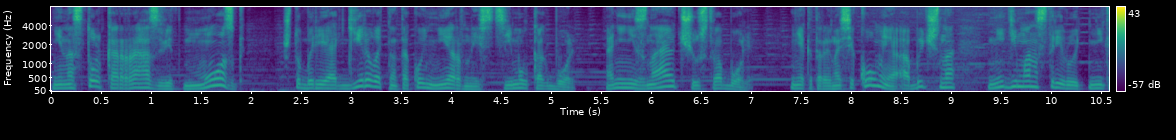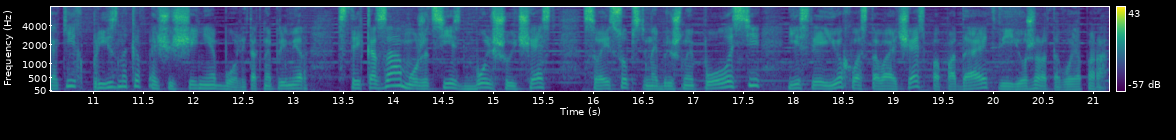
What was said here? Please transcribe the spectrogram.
не настолько развит мозг, чтобы реагировать на такой нервный стимул, как боль. Они не знают чувства боли. Некоторые насекомые обычно не демонстрируют никаких признаков ощущения боли. Так, например, стрекоза может съесть большую часть своей собственной брюшной полости, если ее хвостовая часть попадает в ее же ротовой аппарат.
